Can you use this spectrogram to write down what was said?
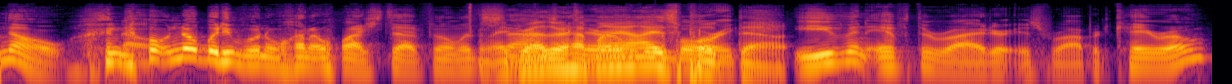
No, no, nobody would want to watch that film. It I'd rather have my eyes poked out. Even if the writer is Robert Caro,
